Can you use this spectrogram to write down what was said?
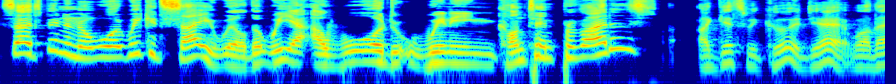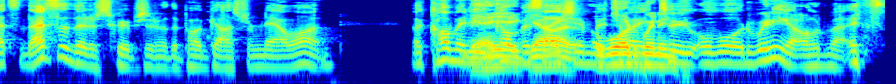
So it's been an award. We could say, Will, that we are award winning content providers. I guess we could, yeah. Well, that's that's the description of the podcast from now on. A comedy There conversation between Award-winning. two award-winning old mates.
